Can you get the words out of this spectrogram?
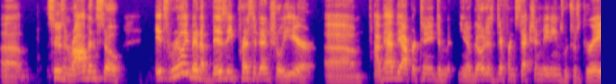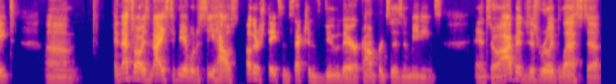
um, Susan Robbins. So it's really been a busy presidential year. Um, I've had the opportunity to, you know, go to different section meetings, which was great. Um, and that's always nice to be able to see how other states and sections do their conferences and meetings. And so I've been just really blessed to,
